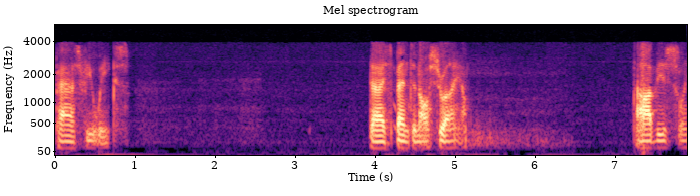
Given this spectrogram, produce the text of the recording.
past few weeks that I spent in Australia. Obviously,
